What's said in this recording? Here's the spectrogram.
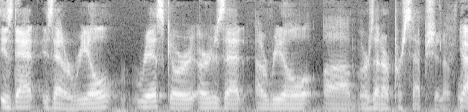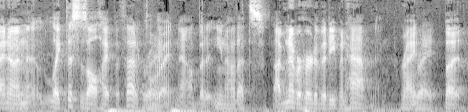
Is that is that a real risk, or or is that a real, um, or is that our perception of? what- Yeah, I know, and uh, like this is all hypothetical Right. right. now, but you know, that's I've never heard of it even happening, right? Right. But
